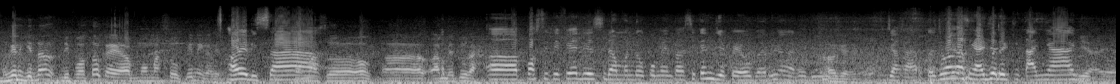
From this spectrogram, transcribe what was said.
mungkin kita di foto kayak mau masuk ini kali. oh ya bisa Mau masuk uh, Lambe Turah. Eh, positifnya dia sedang mendokumentasikan JPO baru yang ada di Oke. Jakarta cuma nggak sengaja ada kitanya gitu Iya, iya.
